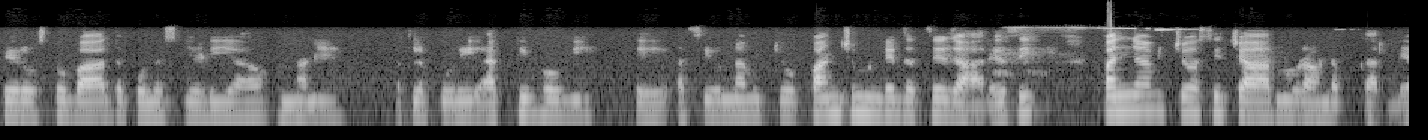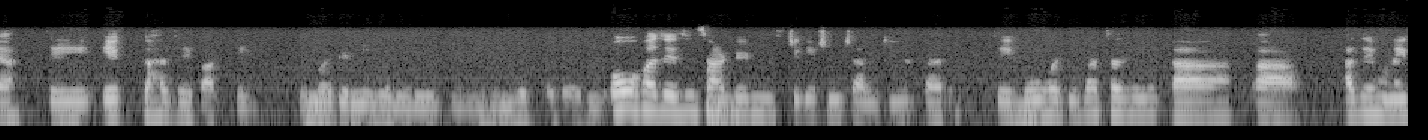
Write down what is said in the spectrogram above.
ਫਿਰ ਉਸ ਤੋਂ ਬਾਅਦ ਪੁਲਿਸ ਜਿਹੜੀ ਆ ਉਹਨਾਂ ਨੇ ਮਤਲਬ ਪੂਰੀ ਐਕਟਿਵ ਹੋ ਗਈ। ਤੇ ਅਸੀਂ ਉਹਨਾਂ ਵਿੱਚੋਂ ਪੰਜ ਮੁੰਡੇ ਦੱਸੇ ਜਾ ਰਹੇ ਸੀ। ਪੰਜਾਂ ਵਿੱਚੋਂ ਅਸੀਂ ਚਾਰ ਨੂੰ ਰਾਉਂਡ ਅਪ ਕਰ ਲਿਆ ਤੇ ਇੱਕ ਹਜੇ ਬਾਕੀ ਉਮਰ ਕਿੰਨੀ ਕੁ ਜਿਹੜੀ ਤੁਹਾਨੂੰ ਦੇਖਿਆ ਜਾ ਰਹੀ? ਉਹ ਹਜੇ ਜੀ ਸਾਡੀ ਇਨਵੈਸਟੀਗੇਸ਼ਨ ਚੱਲ ਰਹੀ ਹੈ ਸਾਰੀ ਤੇ ਉਹ ਹਜੇ ਬਸ ਅਹ, ਅਜੇ ਹੁਣੇ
